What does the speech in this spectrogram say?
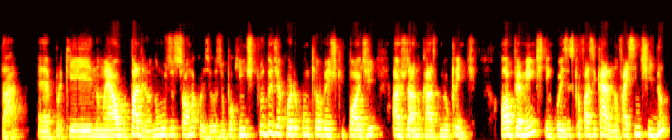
tá? É porque não é algo padrão, eu não uso só uma coisa, eu uso um pouquinho de tudo de acordo com o que eu vejo que pode ajudar no caso do meu cliente. Obviamente, tem coisas que eu faço, cara, não faz sentido,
